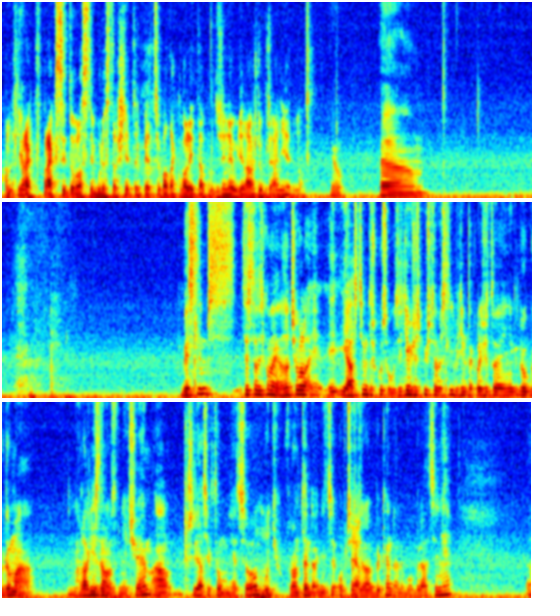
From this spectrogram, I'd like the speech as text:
a v, prak, v praxi to vlastně bude strašně trpět třeba ta kvalita, protože neuděláš dobře ani jedno. Jo. Um, myslím, ty jsi to teď naznačoval, já s tím trošku soucítím, že spíš to vidím takhle, že to je někdo, kdo má hlavní znalost v něčem a přidá si k tomu něco, mm-hmm. buď frontend a něco občas jo. dělá backend, nebo obráceně. Uh,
